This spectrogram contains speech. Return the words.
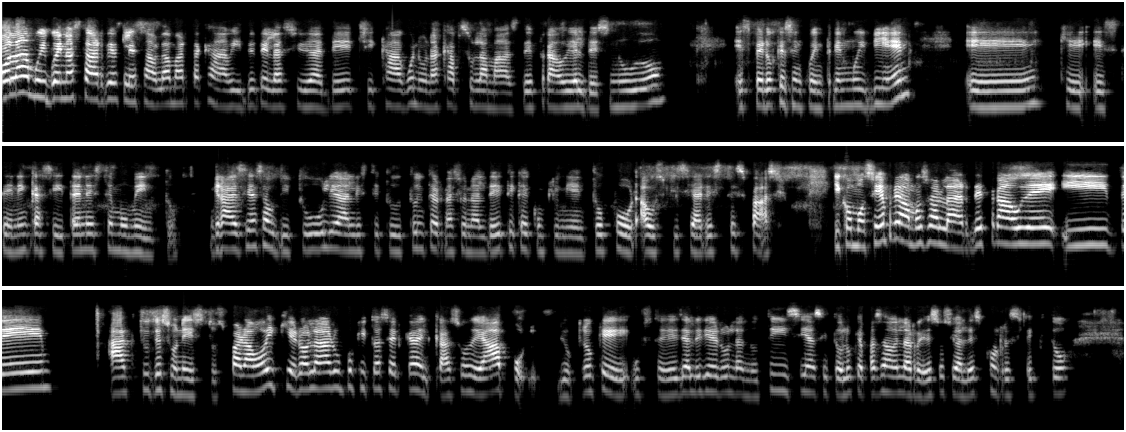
Hola, muy buenas tardes. Les habla Marta Cadavid desde la ciudad de Chicago en una cápsula más de fraude al desnudo. Espero que se encuentren muy bien, eh, que estén en casita en este momento. Gracias a Auditul y al Instituto Internacional de Ética y Cumplimiento por auspiciar este espacio. Y como siempre vamos a hablar de fraude y de actos deshonestos. Para hoy quiero hablar un poquito acerca del caso de Apple. Yo creo que ustedes ya leyeron las noticias y todo lo que ha pasado en las redes sociales con respecto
